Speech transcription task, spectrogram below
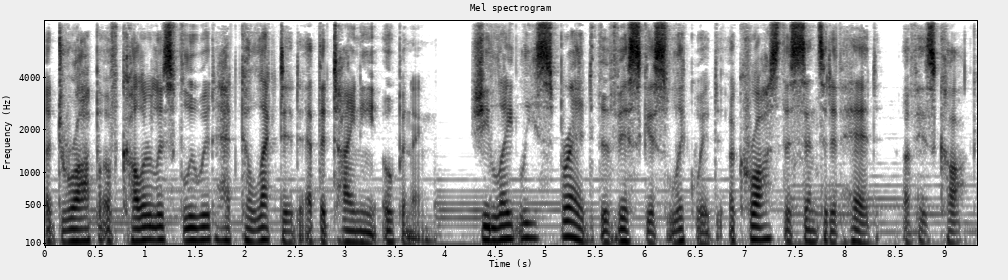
A drop of colorless fluid had collected at the tiny opening. She lightly spread the viscous liquid across the sensitive head of his cock.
